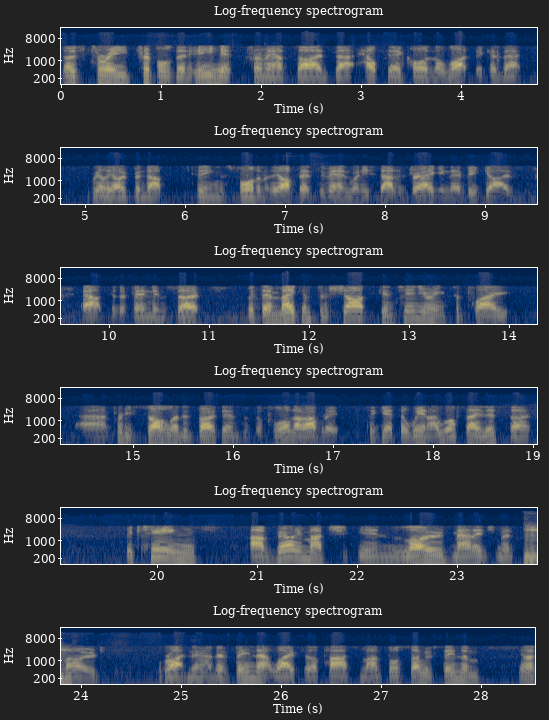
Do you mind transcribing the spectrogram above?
those three triples that he hit from outside uh, helped their cause a lot because that really opened up things for them at the offensive end when he started dragging their big guys out to defend him. So with them making some shots, continuing to play uh, pretty solid at both ends of the floor, they're able to, to get the win. I will say this though, the Kings are very much in load management Mm. mode right now. They've been that way for the past month or so. We've seen them, you know,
